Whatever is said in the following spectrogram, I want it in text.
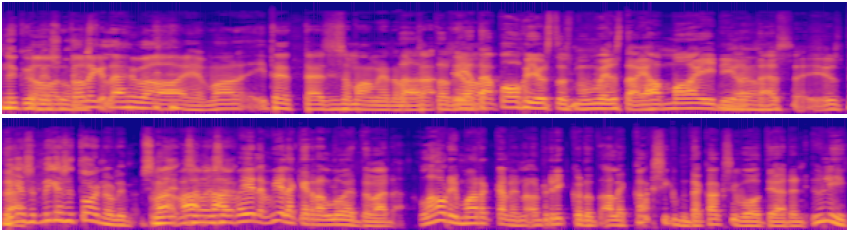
Nykyinen Joo, Suomi. tämä oli kyllä hyvä aihe. Mä oon itse täysin samaa mieltä. Tää, mutta, tosiaan tämä pohjustus mun mielestä on ihan mainio Joo. tässä. Just. Mikä se, mikä se toinen oli? Mä, Siinä, mä, oli mä, se, vielä, vielä kerran luen tämän. Lauri Markkanen on rikkonut alle 22-vuotiaiden yli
